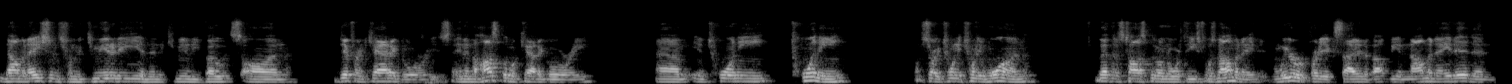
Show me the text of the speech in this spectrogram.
nominations from the community, and then the community votes on different categories. And in the hospital category, um, in 2020, I'm sorry, 2021, Methodist Hospital Northeast was nominated. And we were pretty excited about being nominated. And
